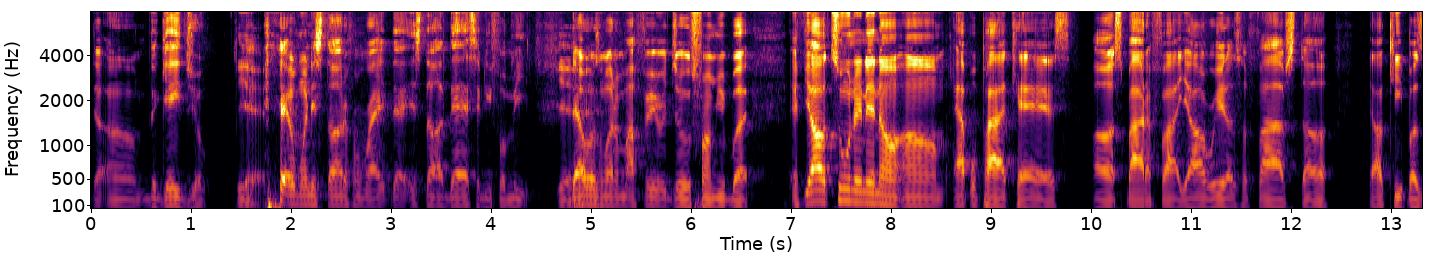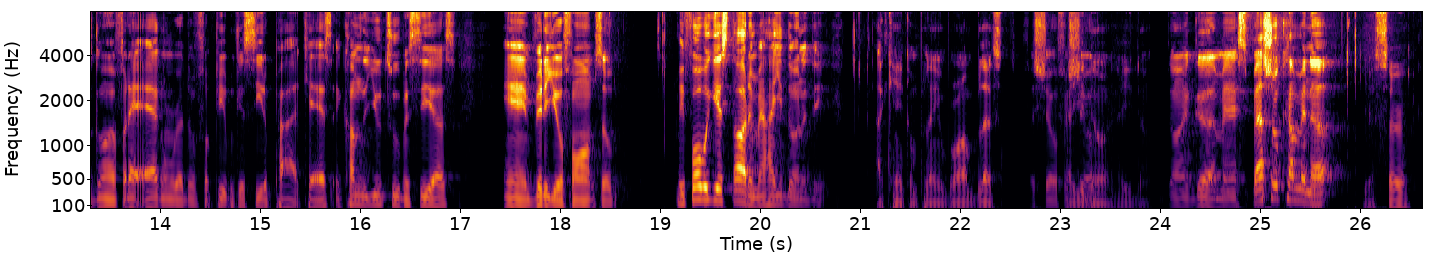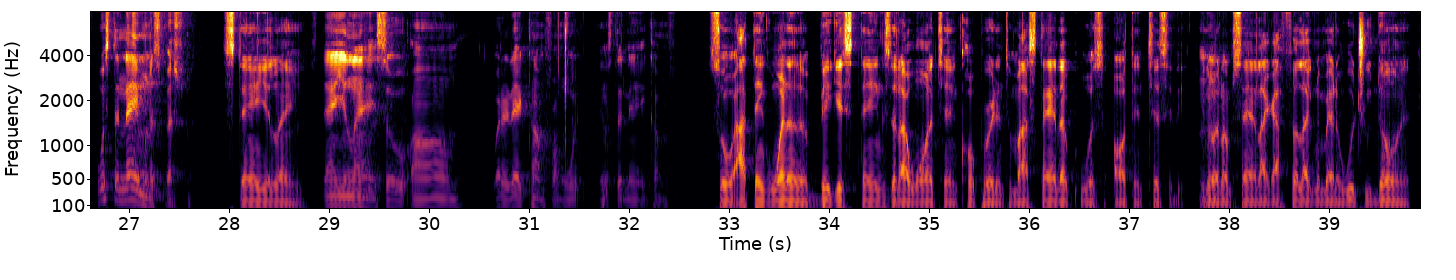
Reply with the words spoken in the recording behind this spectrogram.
the um the gay joke. Yeah. when it started from right there, it's the audacity for me. Yeah. That was one of my favorite jokes from you. But if y'all tuning in on um Apple Podcasts, uh Spotify, y'all rate us a five star. Y'all keep us going for that algorithm for people can see the podcast and come to YouTube and see us in video form. So before we get started, man, how you doing today? I can't complain, bro. I'm blessed. For sure, for How sure. you doing? How you doing? Doing good, man. Special coming up. Yes, sir. What's the name of the special? Stay in your lane. Stay in your lane. So, um, where did that come from? What, what's the name coming from? So I think one of the biggest things that I wanted to incorporate into my stand up was authenticity. You know mm-hmm. what I'm saying? Like I feel like no matter what you're doing,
